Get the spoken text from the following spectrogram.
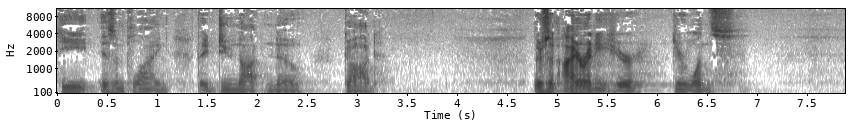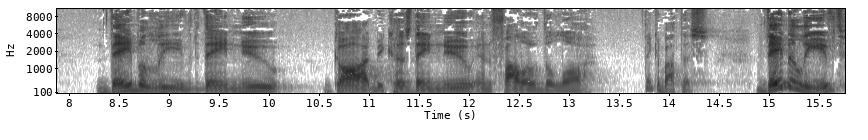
He is implying they do not know God. There's an irony here, dear ones. They believed they knew God because they knew and followed the law. Think about this. They believed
